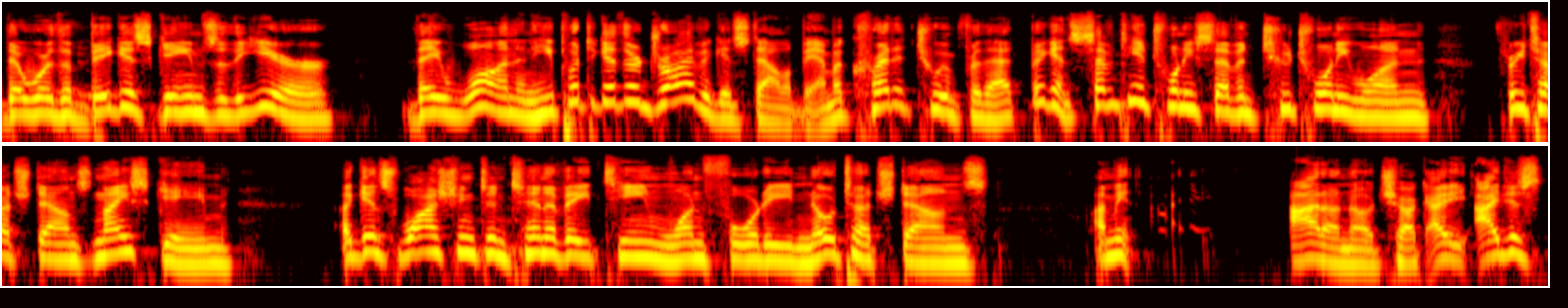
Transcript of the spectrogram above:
that were the biggest games of the year. They won, and he put together a drive against Alabama. Credit to him for that. But again, 17 27, 221, three touchdowns. Nice game. Against Washington, 10 of 18, 140, no touchdowns. I mean, I don't know, Chuck. I, I just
